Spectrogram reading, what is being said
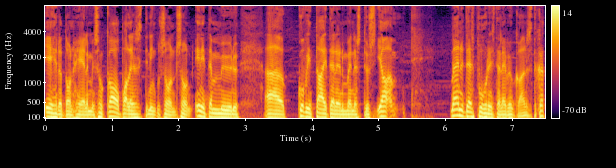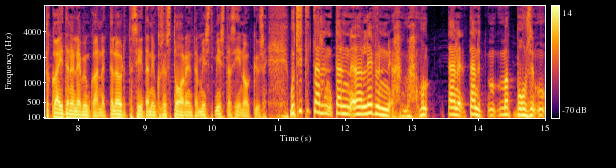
ehdoton helmi. Se on kaupallisesti niin kuin se, on, se on eniten myynyt, äh, kovin taiteellinen menestys. Ja mä en nyt edes puhu niistä levyn kannesta. Katsokaa itse levyn kannetta, löydätte siitä niin kuin sen storin, että mistä, mistä siinä on kyse. Mutta sitten tämän, tämän äh, levyn, mun, tämän, tämän, mä puhun sen, mä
